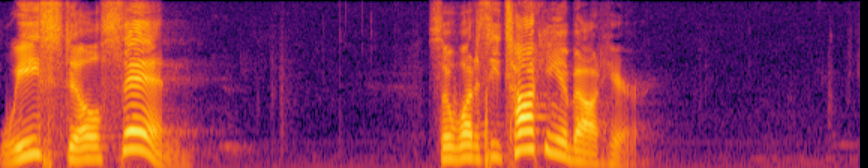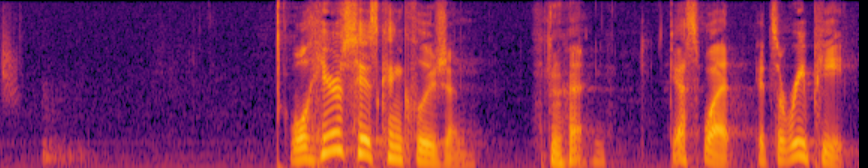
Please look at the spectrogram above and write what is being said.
We still sin. So, what is he talking about here? Well, here's his conclusion. Guess what? It's a repeat.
